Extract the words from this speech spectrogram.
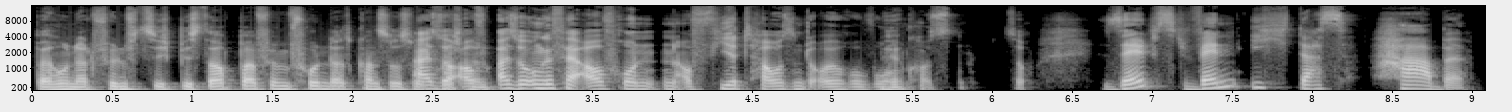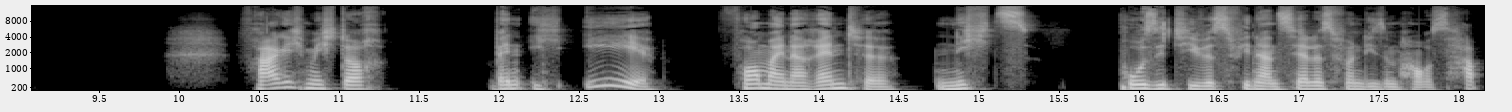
bei 150 bist du auch bei 500, kannst du so also, auf, also ungefähr aufrunden auf 4000 Euro Wohnkosten. Ja. So. Selbst wenn ich das habe, frage ich mich doch, wenn ich eh vor meiner Rente nichts Positives, Finanzielles von diesem Haus habe,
